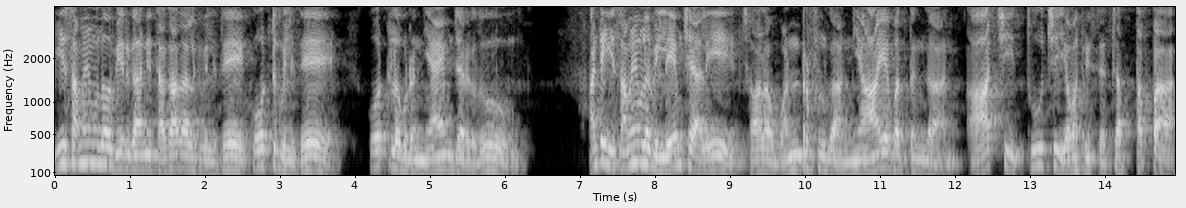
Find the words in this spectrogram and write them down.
ఈ సమయంలో వీరు కానీ తగాదాలకు వెళితే కోర్టుకు వెళితే కోర్టులో కూడా న్యాయం జరగదు. అంటే ఈ సమయంలో వీళ్ళు ఏం చేయాలి? చాలా వండర్ఫుల్గా న్యాయబద్ధంగా ఆచి తూచి వ్యవహరిస్తే చెప్ తప్ప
